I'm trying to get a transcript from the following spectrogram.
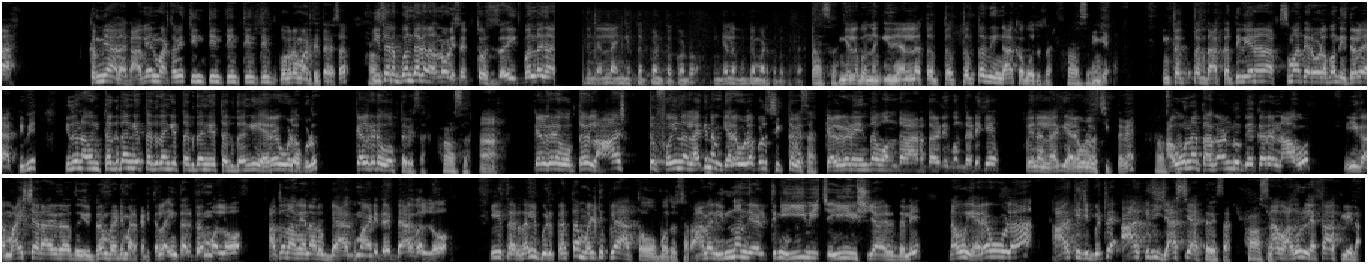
ಕಮ್ಮಿ ಆದಾಗ ಅವೇನ್ ಮಾಡ್ತವೆ? ತಿನ್ ತಿನ್ ತಿನ್ ತಿನ್ ತಿನ್ ಗೊಬ್ಬರ ಮಾಡ್ತಿರ್ತವೆ ಸರ್. ಈ ತರ ಬಂದಾಗ ನಾನು ನೋಡಿ ಸರ್ ತೋರಿಸಿ ಸರ್ ಈಗ ಬಂದಾಗ ಇದನ್ನೆಲ್ಲ ಹಿಂಗೆ ತಕ್ಕೊಂಡು ತಕೊಂಡು ಹಿಂಗೆಲ್ಲ ಗುಡ್ಡೆ ಮಾಡ್ಕೋಬೇಕು ಸರ್. ಹಾ ಸರ್. ಹಿಂಗೆಲ್ಲ ಬಂದಂಗೆ ಇದನ್ನೆಲ್ಲ ತಗ್ ತಗ್ ತಗ್ ತಗ್ ಹಿಂಗೆ ಹಾಕಬಹುದು ಸರ್. ಹಾ ಸರ್. ಹಿಂಗೆ. ಹಿಂಗ್ ತಗ್ ತಗ್ದು ಹಾಕಂತೀವಿ. ಏನಾರ ಅಕಸ್ಮಾತ್ ಎರೆಹುಳ ಬಂದು ಇದ್ರಲ್ಲೇ ಹಾಕ್ತಿವಿ. ಇದು ನಾವು ಹಿಂಗ್ ತಗ್ದಂಗೆ ತಗ್ದಂಗೆ ತಗ್ದಂಗೆ ತಗ್ದಂಗೆ ಎರೆಹುಳಗಳು ಕೆಳಗಡೆ ಹೋಗ್ತವೆ ಸರ್. ಹಾ ಸರ್. ಹಾ ಕೆಳಗಡೆ ಹೋಗ್ತವೆ. ಲಾಸ್ಟ್ ಫೈನಲ್ ಆಗಿ ನಮ್ಗೆ ಎರೆಹುಳಗಳು ಸಿಗ್ತವೆ ಸರ್. ಕೆಳಗಡೆಯಿಂದ ಒಂದ್ ಅರ್ಧ ಅಡಿ ಒಂದ್ ಅಡಿಗೆ ಫೈನಲ್ ಆಗಿ ಎರೆಹುಳಗಳು ಸಿಗ್ತವೆ. ಅವನ್ನ ತಗೊಂಡು ಬೇಕಾದ್ರೆ ನಾವು ಈಗ ಮಾಯಿಶ್ಚರ್ ಆಗಿರೋದು ಡ್ರಮ್ ರೆಡಿ ಮಾಡ್ಕೊಂಡಿತ್ತಲ್ಲ ಇಂಥ ಡ್ರಮ್ ಅಲ್ಲೋ ಅಥವಾ ನಾವೇನಾದ್ರು ಬ್ಯಾಗ್ ಮಾಡಿದ್ರೆ ಬ್ಯಾಗ್ ಅಲ್ಲೋ ಈ ತರದಲ್ಲಿ ಬಿಡ್ಕಂತ ಮಲ್ಟಿಪ್ಲೈ ಆಗ್ತಾ ಹೋಗ್ಬೋದು ಸರ್ ಆಮೇಲೆ ಇನ್ನೊಂದು ಹೇಳ್ತೀನಿ ಈ ವಿಚ ಈ ವಿಷಯದಲ್ಲಿ ನಾವು ಎರೆಹುಳ ಆರ್ ಕೆಜಿ ಬಿಟ್ರೆ ಆರ್ ಕೆಜಿ ಜಾಸ್ತಿ ಆಗ್ತವೆ ಸರ್ ನಾವು ಅದನ್ನ ಲೆಕ್ಕ ಹಾಕ್ಲಿಲ್ಲ.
